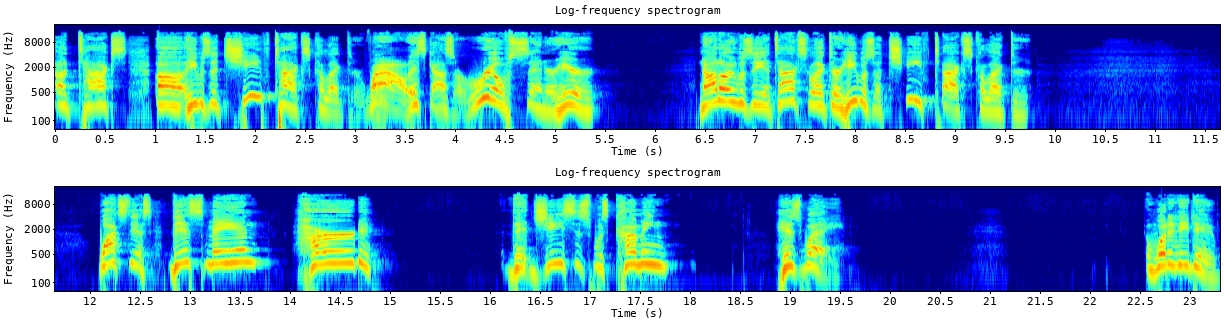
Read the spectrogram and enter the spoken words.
a tax, uh, he was a chief tax collector. Wow, this guy's a real sinner here. Not only was he a tax collector, he was a chief tax collector. Watch this. This man heard that Jesus was coming his way. And what did he do?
